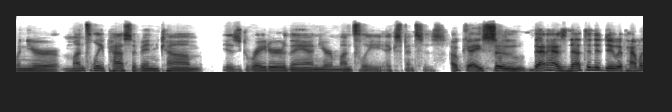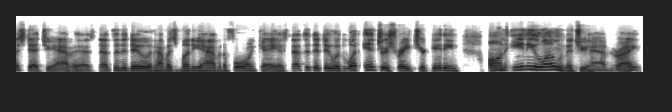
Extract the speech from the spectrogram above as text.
When your monthly passive income is greater than your monthly expenses. Okay, so that has nothing to do with how much debt you have. It has nothing to do with how much money you have in a 401k. It has nothing to do with what interest rates you're getting on any loan that you have, right?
